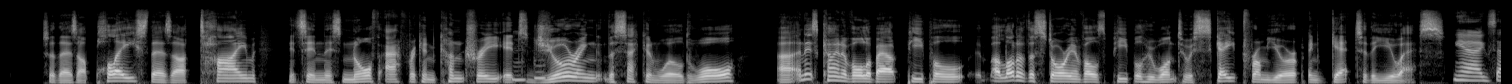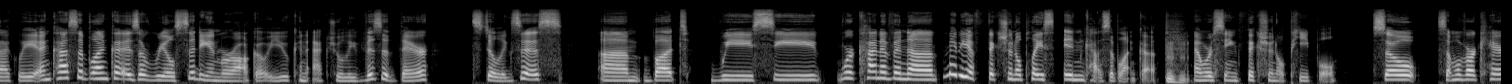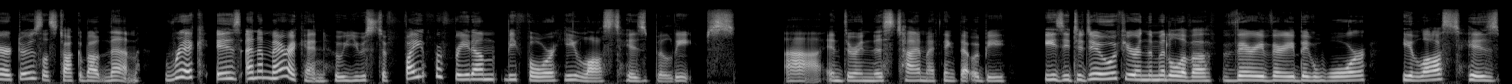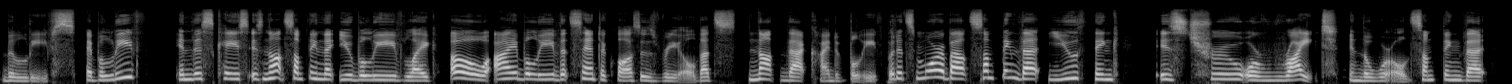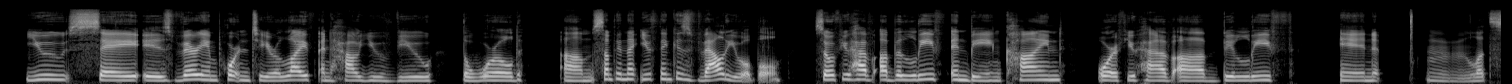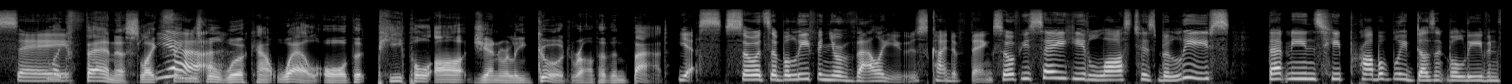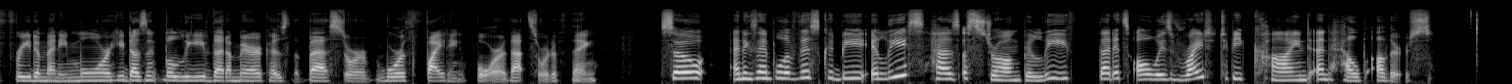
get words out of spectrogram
So there's our place, there's our time. It's in this North African country. It's Mhm. during the Second World War. Uh, and it's kind of all about people. A lot of the story involves people who want to escape from Europe and get to the US. Yeah, exactly. And Casablanca is a real city in Morocco. You can actually visit there. It still exists. Um, but we see we're kind of in a maybe a fictional place in Casablanca, Mhm. and we're seeing fictional people. So some of our characters, let's talk about them. Rick is an American who used to fight for freedom before he lost his beliefs. Ah, and during this time, I think that would be easy to do if you're in the middle of a very, very big war. He lost his beliefs. A belief in this case is not something that you believe, like, oh, I believe that Santa Claus is real. That's not that kind of belief, but it's more about something that you think is true or right in the world, something that you say is very important to your life and how you view the world, um, something that you think is valuable. So if you have a belief in being kind, or if you have a belief in, hmm, let's say, Like fairness, like Yeah. things will work out well, or that people are generally good rather than bad. Yes, so it's a belief in your values kind of thing. So if you say he lost his beliefs, that means he probably doesn't believe in freedom anymore. He doesn't believe that America is the best or worth fighting for, that sort of thing. So, an example of this could be Elise has a strong belief that it's always right to be kind and help others.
